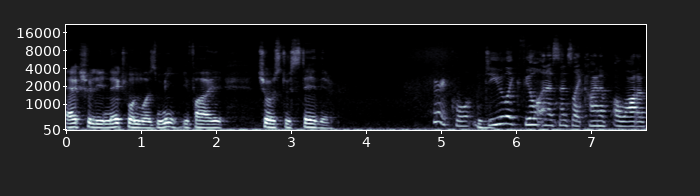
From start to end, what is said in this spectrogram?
actually next one was me if I chose to stay there. Very cool. Mm-hmm. Do you like feel in a sense like kind of a lot of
